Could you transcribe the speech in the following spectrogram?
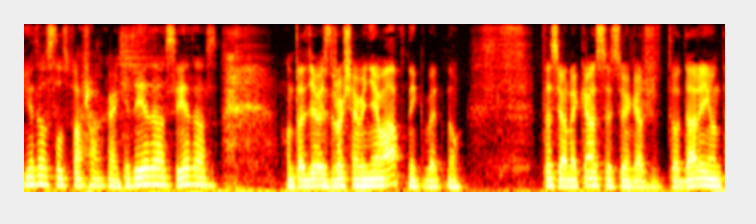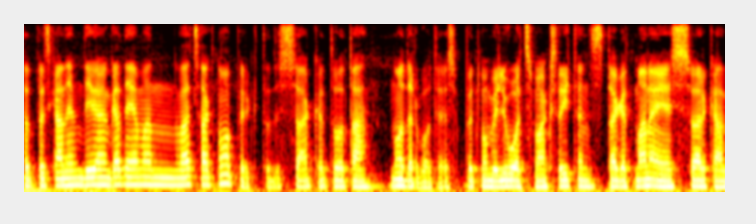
iedos līdz pašākai, kad iedos, iedos. Un tad jau es droši vien viņiem apniku, bet nu, tas jau nekas. Es vienkārši to darīju, un tad pēc kādiem diviem gadiem man vecāki nopirka. Tad es sāku to tā nodarboties. Bet man bija ļoti smags ritenis. Tagad manējais sver kā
